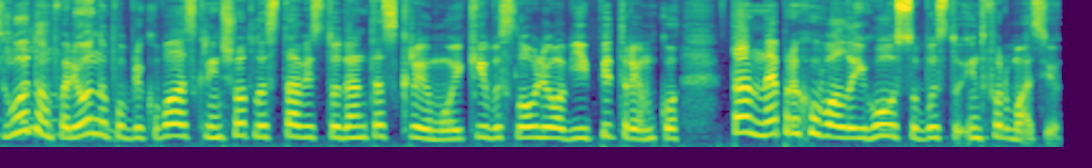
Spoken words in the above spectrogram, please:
Згодом Фаріон опублікувала скріншот листа від студента з Криму, який висловлював їй підтримку, та не приховала його особисту інформацію.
